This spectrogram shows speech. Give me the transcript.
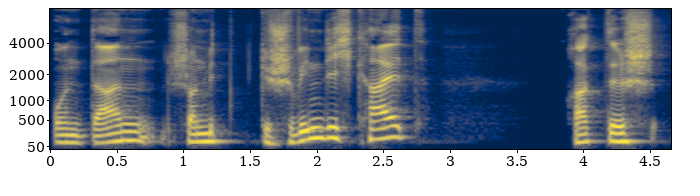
und dann schon mit Geschwindigkeit praktisch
